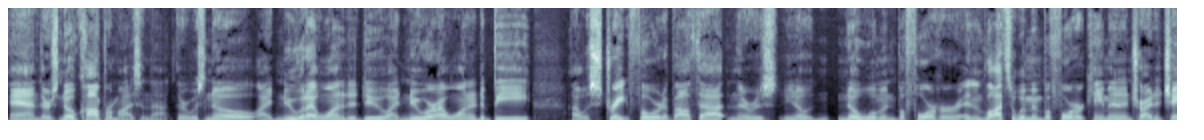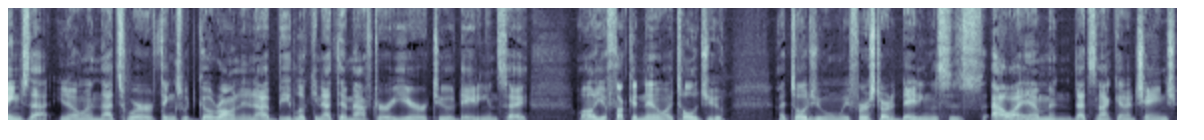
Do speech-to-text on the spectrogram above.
And there's no compromise in that. There was no I knew what I wanted to do. I knew where I wanted to be I was straightforward about that, and there was you know no woman before her, and lots of women before her came in and tried to change that, you know, and that's where things would go wrong. And I'd be looking at them after a year or two of dating and say, "Well, you fucking knew. I told you." I told you when we first started dating, this is how I am, and that's not going to change.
